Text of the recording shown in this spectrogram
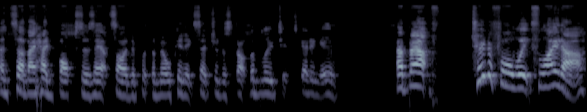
And so they had boxes outside to put the milk in, etc., to stop the blue tits getting in. About two to four weeks later,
